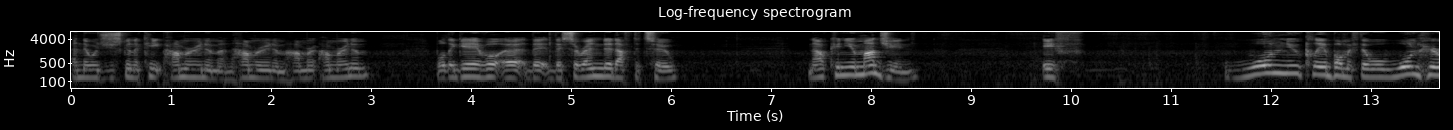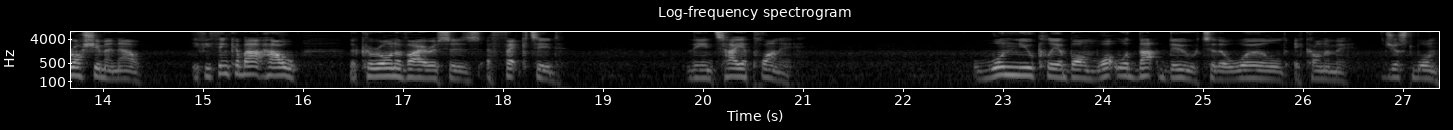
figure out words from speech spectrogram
and they were just going to keep hammering them and hammering them, hammer, hammering them. But they gave up. Uh, they they surrendered after two. Now, can you imagine if one nuclear bomb, if there were one Hiroshima now, if you think about how the coronavirus has affected the entire planet, one nuclear bomb, what would that do to the world economy? Just one.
